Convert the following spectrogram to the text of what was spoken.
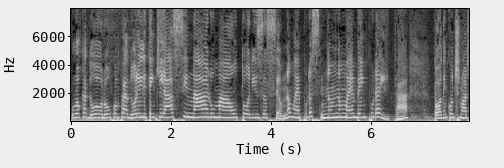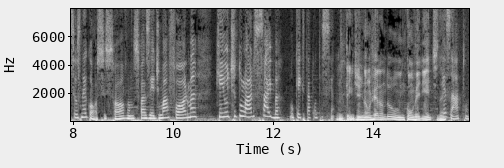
o locador ou o comprador, ele tem que assinar uma autorização. Não é por assim, não, não é bem por aí, tá? Podem continuar seus negócios, só vamos fazer de uma forma que o titular saiba o que está acontecendo. Entendi, não gerando inconvenientes, né? Exato.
